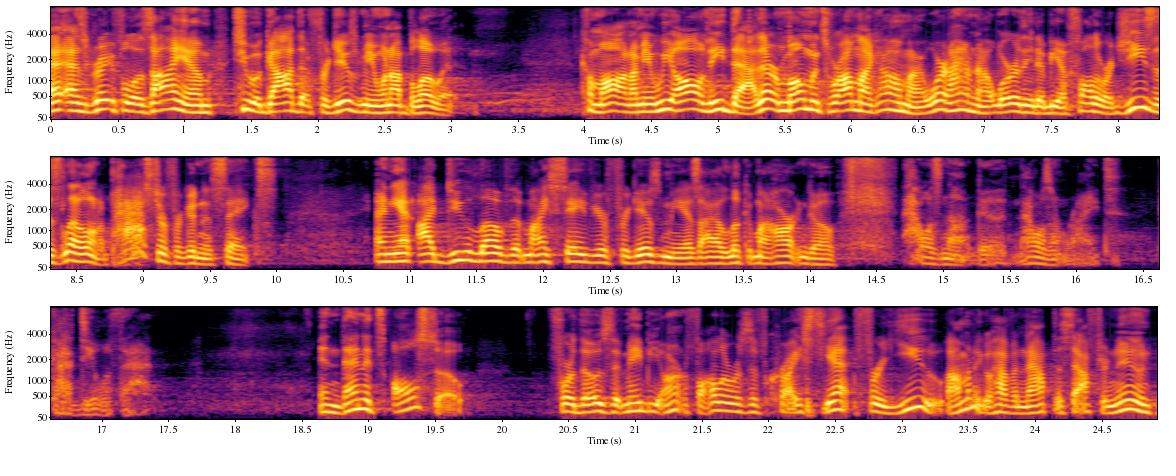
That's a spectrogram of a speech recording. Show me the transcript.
as grateful as I am to a God that forgives me when I blow it? Come on, I mean, we all need that. There are moments where I'm like, oh my word, I am not worthy to be a follower of Jesus, let alone a pastor, for goodness sakes. And yet, I do love that my Savior forgives me as I look at my heart and go, that was not good. That wasn't right. Got to deal with that. And then it's also for those that maybe aren't followers of Christ yet. For you, I'm going to go have a nap this afternoon.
